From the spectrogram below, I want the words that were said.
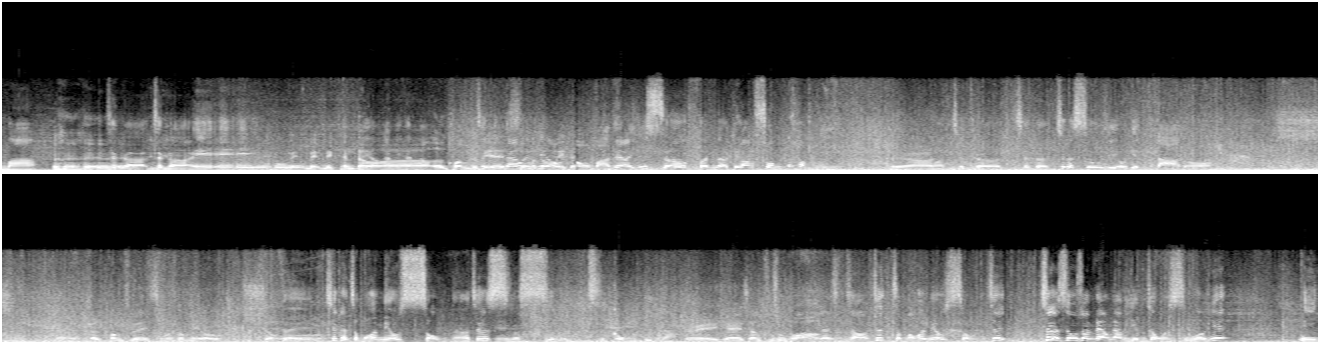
吗？这个这个哎哎哎，没没没看到没有，还没看到啊。二矿这边什么都没有吧？对啊，已经十二分了，对方双矿你。对啊，哇，这个这个这个失误是有点大的哦。二矿这边什么都没有守。对，这个怎么会没有手呢？这个死了十五只工兵啊！对，现在像主主矿矿，你在找这怎么会没有手呢？这这个失误算非常非常严重的失误，因为你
